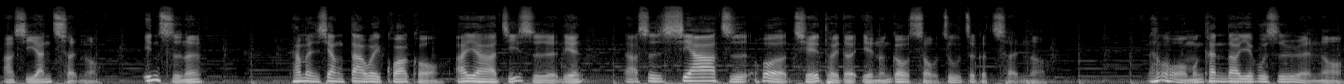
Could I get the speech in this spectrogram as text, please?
啊、喜安城哦。因此呢，他们向大卫夸口：“哎呀，即使连啊是瞎子或瘸腿的，也能够守住这个城哦。”那么我们看到耶布斯人哦，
